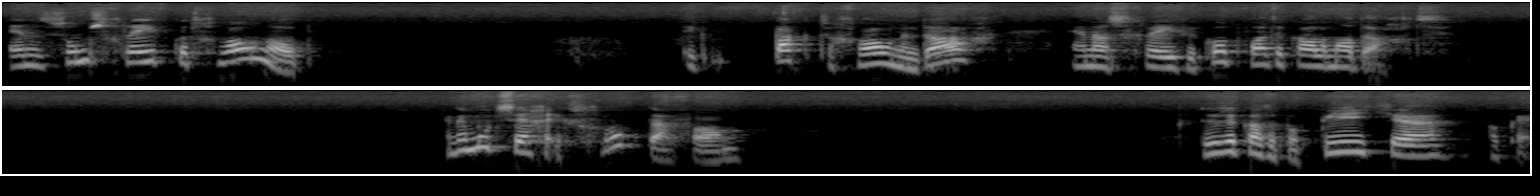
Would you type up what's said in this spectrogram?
en soms schreef ik het gewoon op. Ik pakte gewoon een dag en dan schreef ik op wat ik allemaal dacht. En ik moet zeggen, ik schrok daarvan. Dus ik had een papiertje. Oké,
